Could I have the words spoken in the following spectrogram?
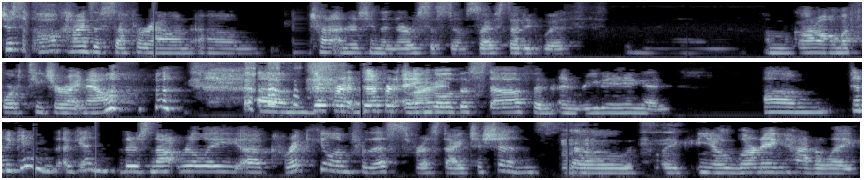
just all kinds of stuff around um, trying to understand the nervous system. So i've studied with i'm gone on my fourth teacher right now. Um, different different angle Right. of the stuff and, and reading and um, and again again there's not really a curriculum for this for us dietitians. So it's like you know learning how to like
